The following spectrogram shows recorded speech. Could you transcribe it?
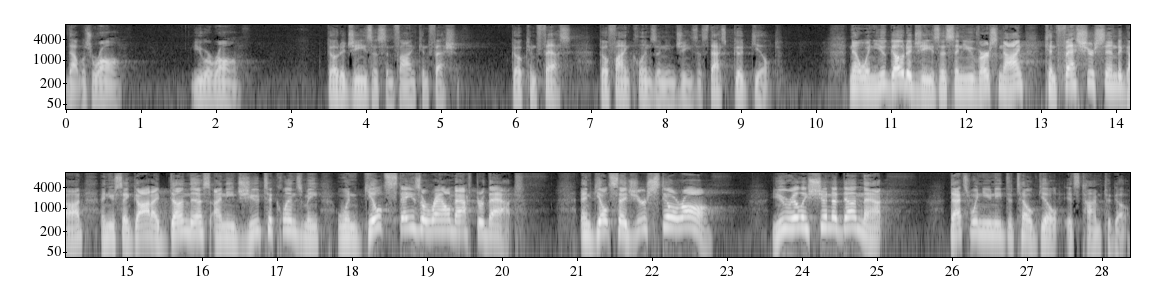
That was wrong. You were wrong. Go to Jesus and find confession. Go confess. Go find cleansing in Jesus. That's good guilt. Now, when you go to Jesus and you, verse 9, confess your sin to God and you say, God, I've done this, I need you to cleanse me, when guilt stays around after that, and guilt says, You're still wrong, you really shouldn't have done that, that's when you need to tell guilt it's time to go.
